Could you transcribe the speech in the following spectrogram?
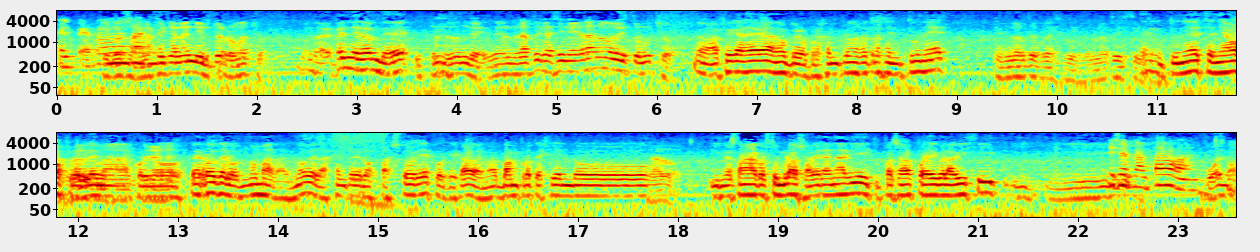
el perro... Sea, en África no hay ni un perro, macho. Bueno, depende de dónde, ¿eh? ¿De dónde? En África así negra no he visto mucho. No, África Negra no, pero por ejemplo nosotros en Túnez, El norte puede ser, el norte distinto. en Túnez teníamos problemas con los perros de los nómadas, ¿no? De la gente de los pastores, porque claro, además van protegiendo Claro. Y no están acostumbrados a ver a nadie y tú pasabas por ahí con la bici y... y- y se lanzaban. Bueno,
